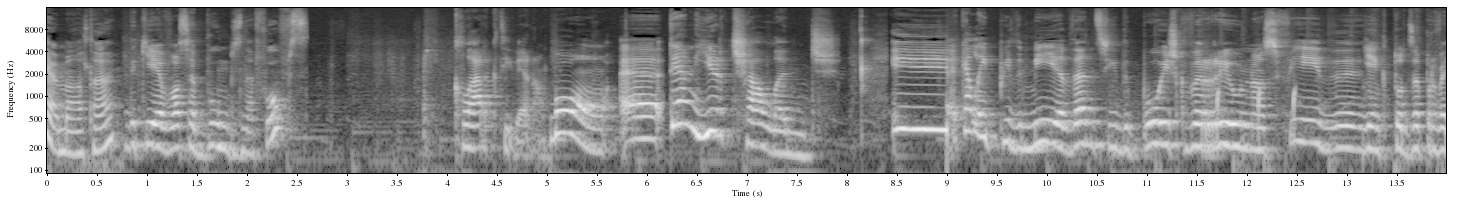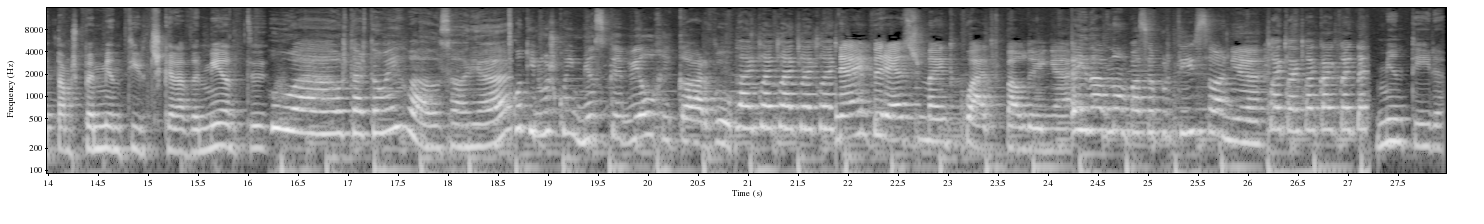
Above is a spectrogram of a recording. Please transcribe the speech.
que é, malta? Daqui é a vossa Booms na Fufs. Claro que tiveram. Bom, a 10 Year Challenge. E aquela epidemia de antes e depois que varreu o nosso feed e em que todos aproveitámos para mentir descaradamente. Uau, estás tão igual, Sónia. Continuas com imenso cabelo, Ricardo. Like, like, like, like, like. Nem pareces mãe de quatro, Paulinha. A idade não passa por ti, Sónia. Like, like, like, like, like. Mentira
